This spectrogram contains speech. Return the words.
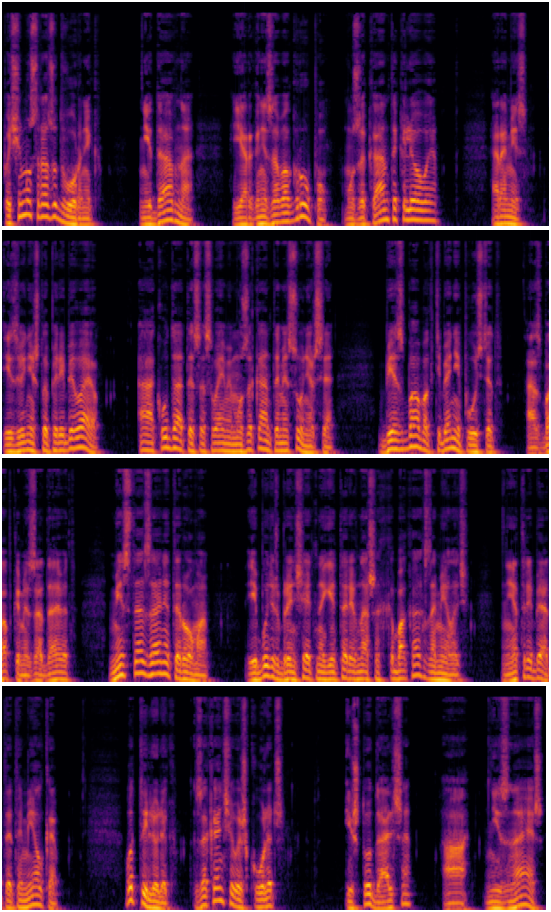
Почему сразу дворник? Недавно я организовал группу, музыканты клевые. Арамис, извини, что перебиваю. А куда ты со своими музыкантами сунешься? Без бабок тебя не пустят, а с бабками задавят. Места заняты, Рома. И будешь бренчать на гитаре в наших кабаках за мелочь? Нет, ребят, это мелко. Вот ты, Лёлик, заканчиваешь колледж. И что дальше? А, не знаешь?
